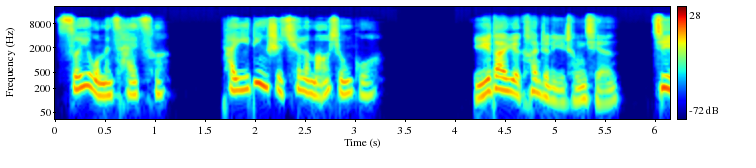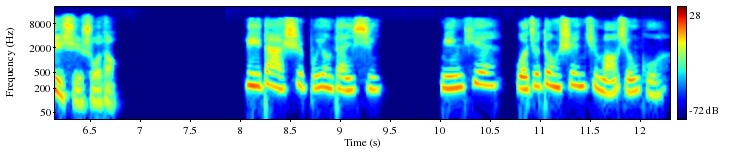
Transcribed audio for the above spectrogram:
所以我们猜测他一定是去了毛熊国。于大月看着李承前，继续说道：“李大师不用担心，明天我就动身去毛熊国，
